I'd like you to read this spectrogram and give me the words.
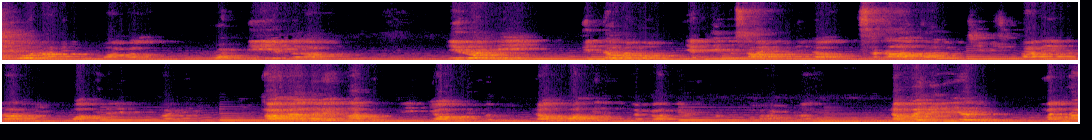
ಶಿರೋನಾಮಿ ಕೊಡುವಾಗ ರೊಟ್ಟಿ ಎಂಬುದಾಗಿ ಈ ರೊಟ್ಟಿ ತಿನ್ನವನು ಎಂದಿಗೂ ಸಾಯುವುದಿಲ್ಲ. ಸದಾಕಾಲವು ಜೀವಿಸುತ್ತಾನೆ ಎಂಬುದಾಗಿ ವಾಕ್ಯದಲ್ಲಿ ಹಾಗಾದರೆ ಆ ರೊಟ್ಟಿ ಯಾವುದೆಂಬುದು ನಾವು ವಾಕ್ಯದ ಮೂಲಕ ತಿಳಿದುಕೊಳ್ಳುವವರಾಗೋಣ ನಮ್ಮ ಹಿರಿಯರು ಮನ್ನಾ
